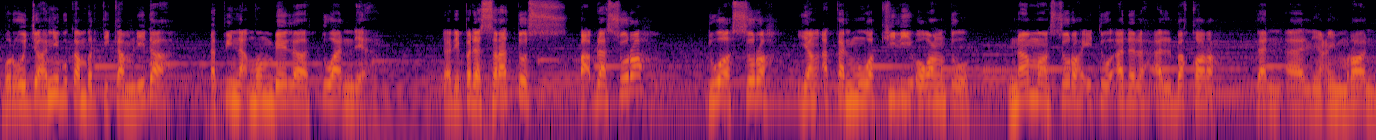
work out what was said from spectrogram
Berhujah ni bukan bertikam lidah tapi nak membela tuan dia. Daripada 114 surah dua surah yang akan mewakili orang tu Nama surah itu adalah Al-Baqarah dan Ali Imran.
